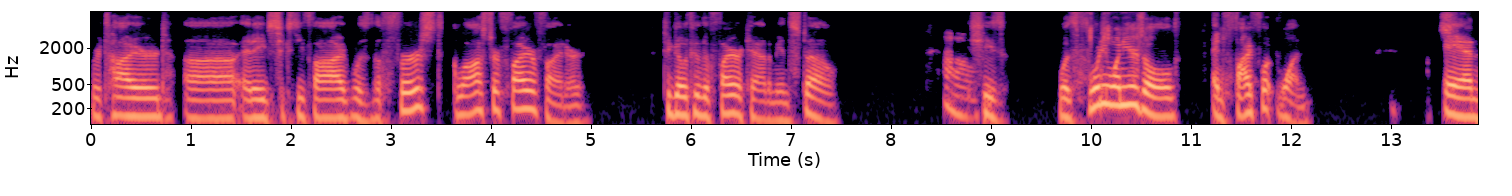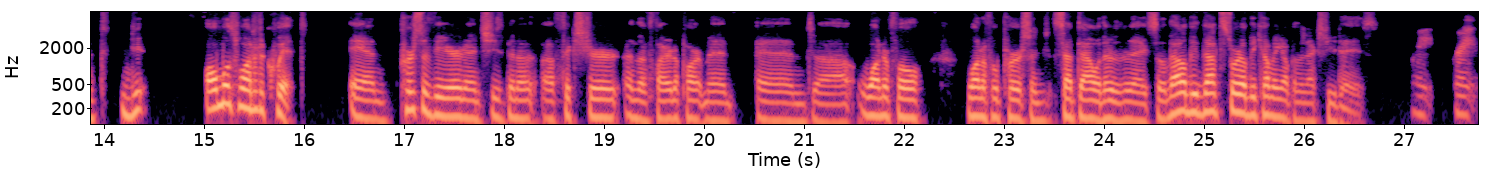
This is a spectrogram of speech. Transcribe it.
retired uh, at age 65, was the first Gloucester firefighter to go through the fire academy in Stow. Oh, She's was 41 years old and five foot one, and almost wanted to quit, and persevered. And she's been a, a fixture in the fire department and uh, wonderful, wonderful person. Sat down with her today, so that'll be that story will be coming up in the next few days. great, great.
